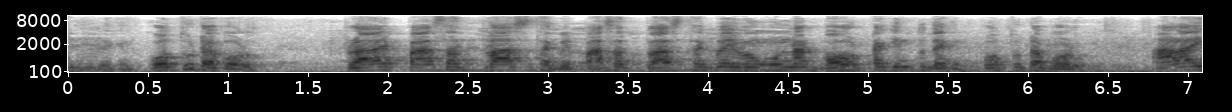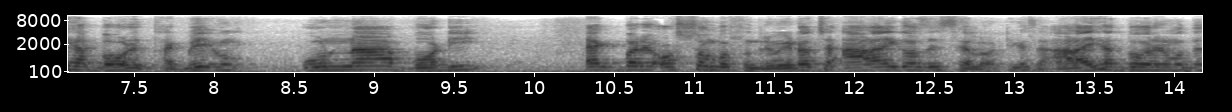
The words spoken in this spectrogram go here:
এই যে দেখেন কতটা বড়। প্রায় পাঁচ হাত প্লাস থাকবে পাঁচ হাত প্লাস থাকবে এবং ওড়নার বহরটা কিন্তু দেখেন কতটা বড়। আড়াই হাত বহরের থাকবে এবং ওড়না বডি একবারে অসম্ভব সুন্দর। এবং এটা হচ্ছে আড়াই গজের সেলর ঠিক আছে? আড়াই হাত বহরের মধ্যে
